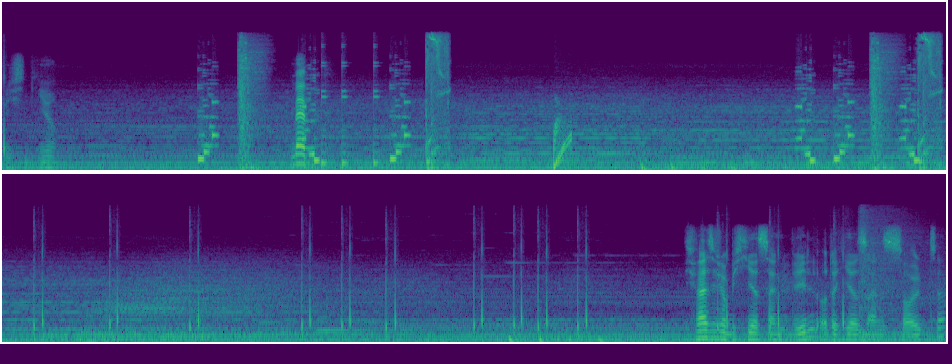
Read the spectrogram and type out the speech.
Bin ich denn hier? Map! Ich weiß nicht, ob ich hier sein will oder hier sein sollte.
